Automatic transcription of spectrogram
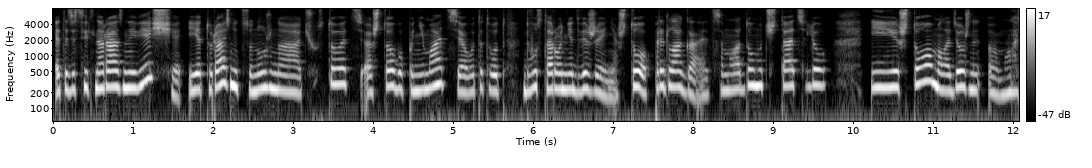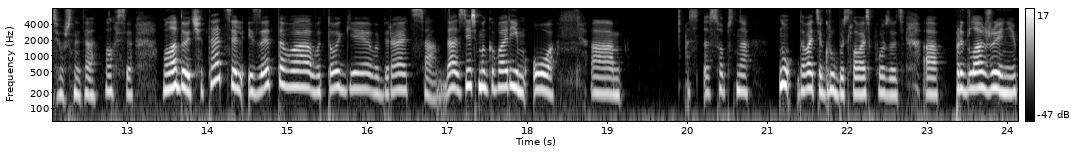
это действительно разные вещи, и эту разницу нужно чувствовать, чтобы понимать вот это вот двустороннее движение, что предлагается молодому читателю и что молодежный, э, молодежный, да, молодой читатель из этого в итоге выбирает сам. Да, здесь мы говорим о, э, собственно, ну, давайте грубые слова использовать, а, предложении,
